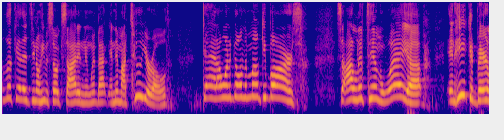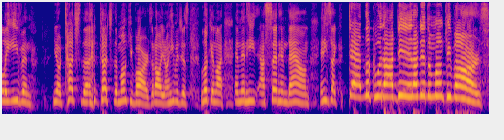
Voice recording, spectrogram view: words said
Look at it. You know, he was so excited and then went back. And then my two year old, Dad, I want to go on the monkey bars. So I lift him way up, and he could barely even you know, touch the touch the monkey bars at all. You know, he was just looking like, and then he I set him down and he's like, Dad, look what I did. I did the monkey bars.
